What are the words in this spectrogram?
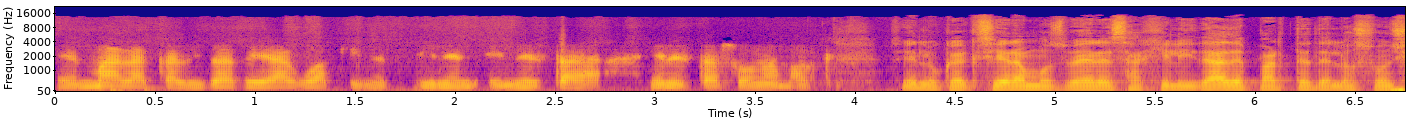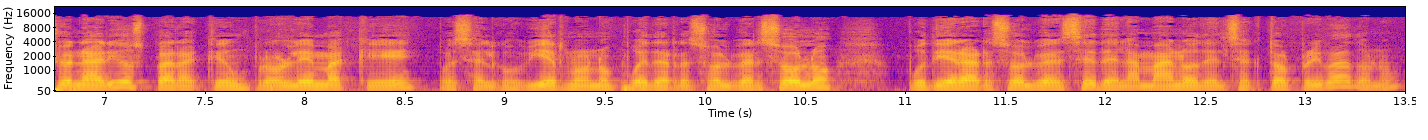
en mala calidad de agua quienes tienen en esta, en esta zona, Martín. Sí, lo que quisiéramos ver es agilidad de parte de los funcionarios para que un problema que pues el gobierno no puede resolver solo pudiera resolverse de la mano del sector privado, ¿no?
